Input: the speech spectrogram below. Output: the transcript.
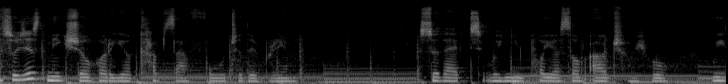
so just make sure your cups are full to the brim so that when you pour yourself out to people, we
